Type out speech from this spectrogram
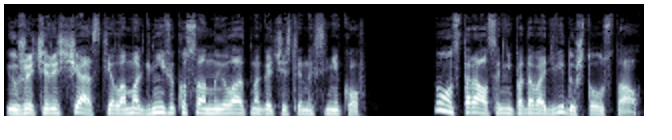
и уже через час тело Магнификуса ныло от многочисленных синяков но он старался не подавать виду, что устал.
